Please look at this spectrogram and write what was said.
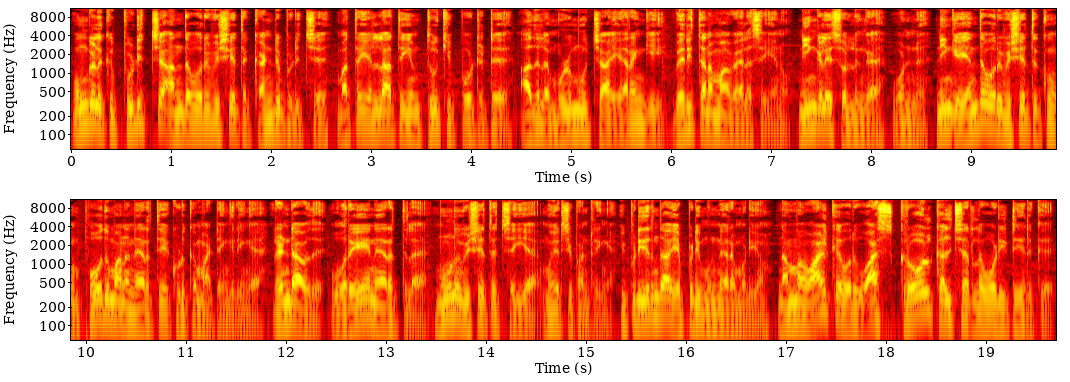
உங்களுக்கு பிடிச்ச அந்த ஒரு விஷயத்தை கண்டுபிடிச்சு மத்த எல்லாத்தையும் தூக்கி போட்டுட்டு அதுல முழுமூச்சா இறங்கி வெறித்தனமா வேலை செய்யணும். நீங்களே சொல்லுங்க. ஒண்ணு நீங்க எந்த ஒரு விஷயத்துக்கும் போதுமான நேரத்தையே கொடுக்க மாட்டேங்கிறீங்க. ரெண்டாவது ஒரே நேரத்துல மூணு விஷயத்தை செய்ய முயற்சி பண்றீங்க. இப்படி இருந்தா எப்படி முன்னேற முடியும்? நம்ம வாழ்க்கை ஒரு வாஸ் ஸ்க்ரோல் கல்ச்சர்ல ஓடிட்டு இருக்கு.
